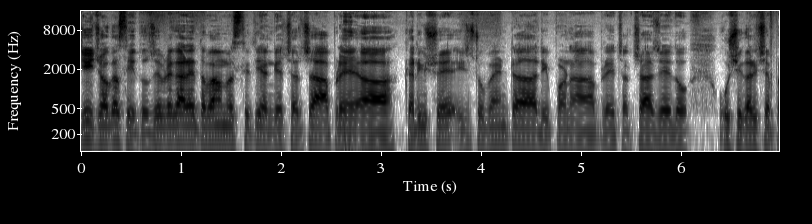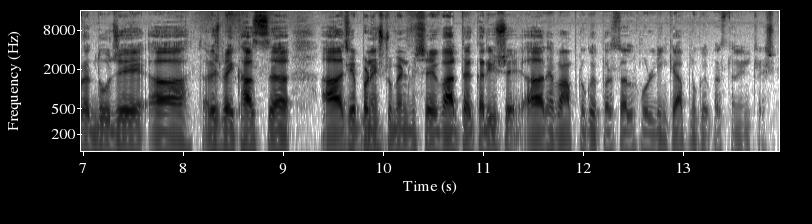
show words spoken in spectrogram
જી ચોક્કસથી. તો જે પ્રકારે તમામ સ્થિતિ અંગે ચર્ચા આપણે કરી છે ઇન્સ્ટ્રુમેન્ટની પણ આપણે ચર્ચા છે. તો ઓછી કરી છે પરંતુ જે હરેશભાઈ ખાસ જે પણ ઇન્સ્ટ્રુમેન્ટ વિશે વાત કરી છે તેમાં આપનું કોઈ પર્સનલ હોલ્ડિંગ કે આપનું કોઈ પર્સનલ ઇન્ટરેસ્ટ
